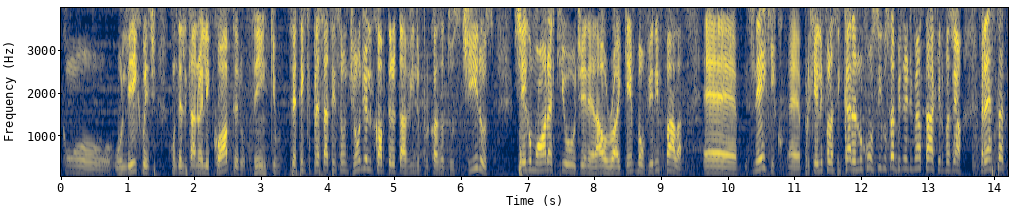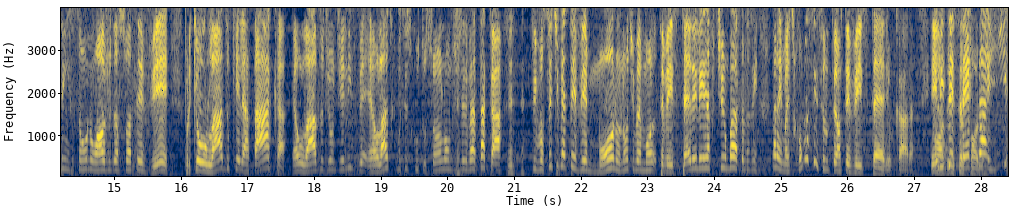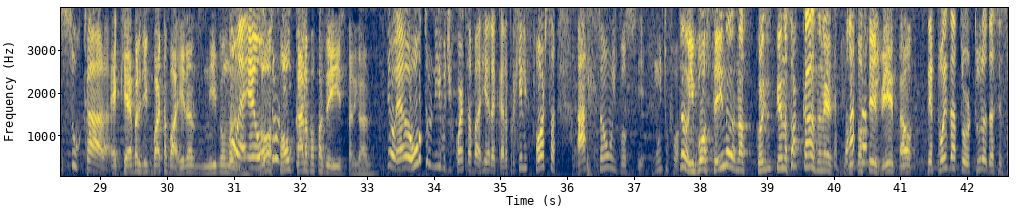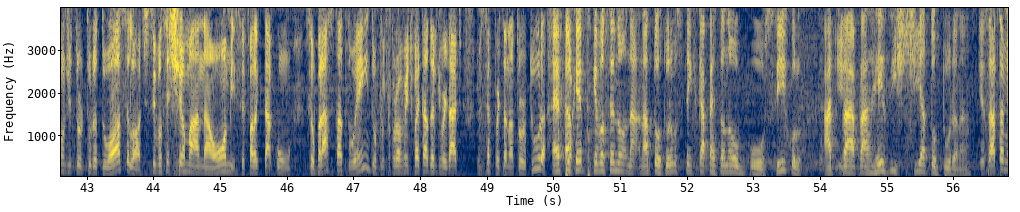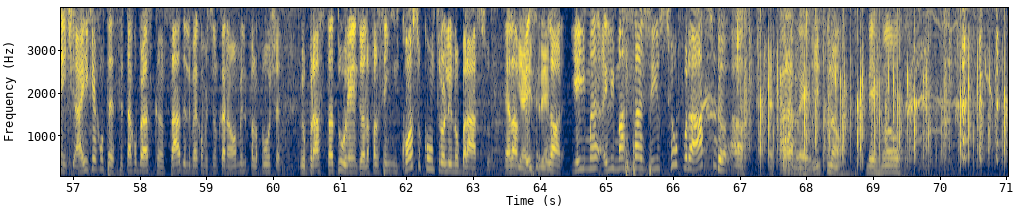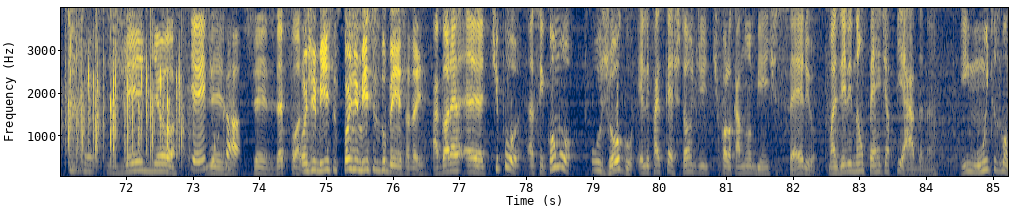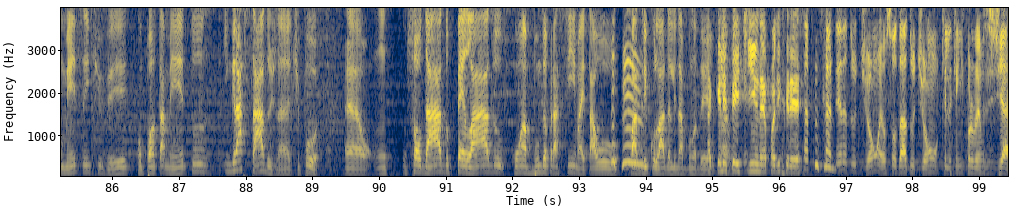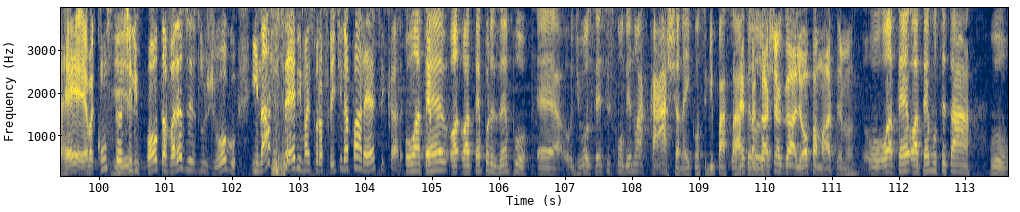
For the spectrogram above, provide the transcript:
com o, o Liquid, quando ele tá no helicóptero, Sim. que você tem que prestar atenção de onde o helicóptero tá vindo por causa dos tiros. Chega uma hora que o general Roy Campbell vira e fala: é, Snake, é, porque ele fala assim, cara, eu não consigo saber de onde o ataque. Ele fala assim: ó, presta atenção no áudio da sua TV, porque o lado que ele ataca é o lado de onde ele é o lado que você escuta o som, é onde ele vai atacar. Se você tiver TV mono, não tiver mo- TV estéreo, ele ainda tira um barato. Ele fala assim: peraí, mas como assim você não tem uma TV estéreo, cara? Ele Foda, isso é detecta isso, cara. É quebra de quarta barreira nível, Não, mano. é- é só outro só nível. o cara pra fazer isso, tá ligado? Entendeu? É outro nível de quarta barreira, cara, porque ele força a ação em você. Muito forte. Não, e você e no- nas coisas que tem na sua casa, né? Na sua. TV e tal. Depois da tortura, da sessão de tortura do Ocelot, se você chama a Naomi, você fala que tá com. Seu braço tá doendo, porque provavelmente vai estar doendo de verdade, você apertando a tortura. É porque, porque você no- na, na tortura você tem que ficar apertando o, o círculo a, pra, pra resistir à tortura, né? Exatamente. Aí o que acontece? Você tá com o braço cansado, ele vai conversando com a Naomi, ele fala, poxa, meu braço tá doendo. Ela fala assim, encosta o controle no braço. Ela E vê se melhora. E aí ele massageia o seu braço. É foda. Isso não. Meu irmão. Gênio! Gênio, cara. Gênio, é foda. Cojimices, cojimices do bem essa daí. Agora, é, tipo, assim, como o jogo, ele faz questão de te colocar num ambiente sério, mas ele não perde a piada, né? Em muitos momentos a gente vê comportamentos engraçados, né? Tipo, é, um, um soldado pelado com a bunda pra cima, aí tá o quadriculado ali na bunda dele. Aquele sabe? efeitinho, né? Pode crer. Essa brincadeira do John, é o soldado John, que ele tem problemas de diarreia, é constante, Isso. ele volta várias vezes no jogo e na série mais pra frente ele aparece, cara. Ou até, ou, ou até, por exemplo, é, de você se esconder numa caixa, né? E conseguir passar Essa pelo. caixa é galhofa master, mano. Ou, ou até, ou até você tá.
